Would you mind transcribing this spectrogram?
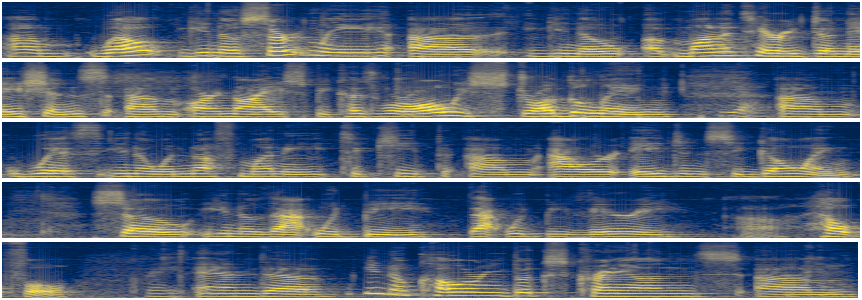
Um, well, you know, certainly, uh, you know, uh, monetary donations um, are nice because we're always struggling yeah. um, with, you know, enough money to keep um, our agency going. So, you know, that would be that would be very uh, helpful. Great. And uh, you know, coloring books, crayons. Um, okay.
